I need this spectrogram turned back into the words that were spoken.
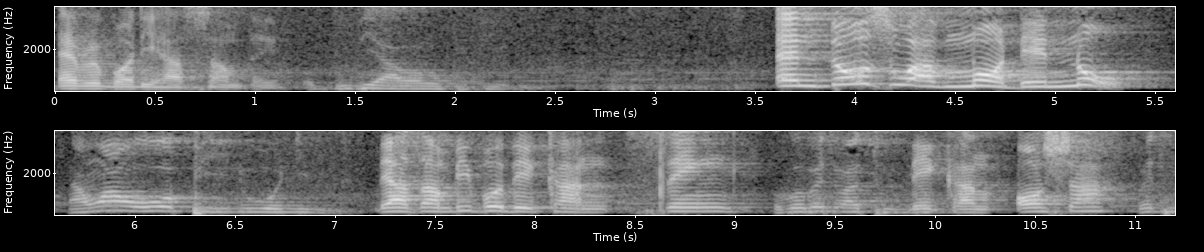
Everybody has something. obi bi a wɔwɔ bibi And those who have more, they know. na wɔn a wɔwɔ pii no wɔ nim There are some people they can sing, obi obetumi atu they can usher. obetumi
